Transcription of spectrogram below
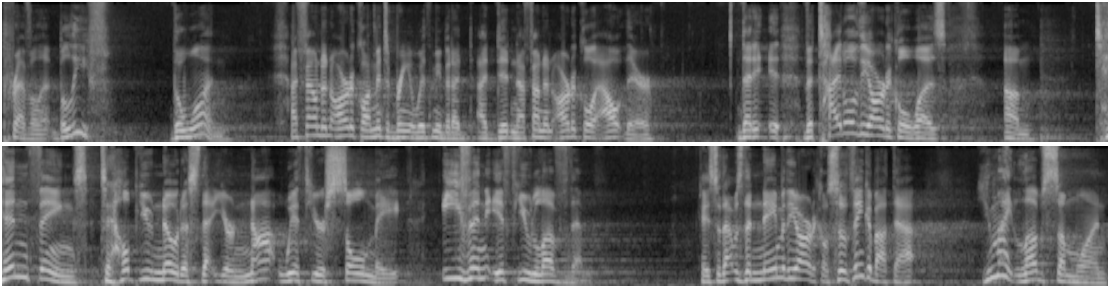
prevalent belief. The one. I found an article, I meant to bring it with me, but I, I didn't. I found an article out there that it, it, the title of the article was um, 10 things to help you notice that you're not with your soulmate, even if you love them. Okay, so that was the name of the article. So think about that. You might love someone,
